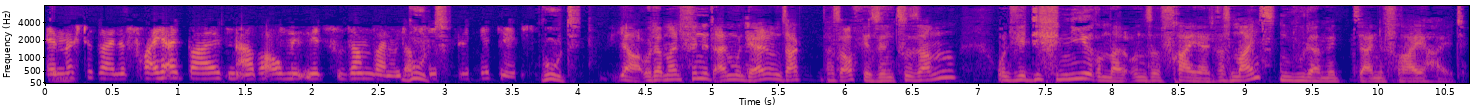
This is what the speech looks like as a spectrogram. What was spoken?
Er möchte seine Freiheit behalten, aber auch mit mir zusammen sein. Und das Mhm. Gut. funktioniert nicht. Gut, ja, oder man findet ein Modell und sagt, pass auf, wir sind zusammen und wir definieren mal unsere Freiheit. Was meinst du damit, deine Freiheit?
